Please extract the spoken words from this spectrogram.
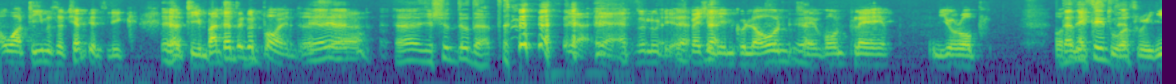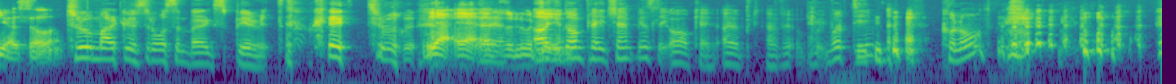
our team is a Champions League Yeah. uh, team. But that's a good point. That's, Yeah, yeah. uh, Uh, you should do that. yeah, yeah, absolutely. Especially that- in Cologne, they won't play in Europe for That the next two or three years. So True Markus Rosenberg spirit. okay, true. Yeah, yeah, absolutely. Oh, you don't play Champions League? Oh, okay. Uh, uh, what team? Cologne?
